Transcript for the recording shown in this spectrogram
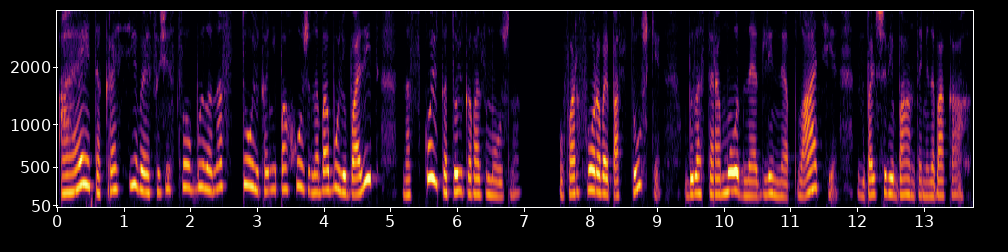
А это красивое существо было настолько не похоже на бабулю Болит, насколько только возможно. У фарфоровой пастушки было старомодное длинное платье с большими бантами на боках,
